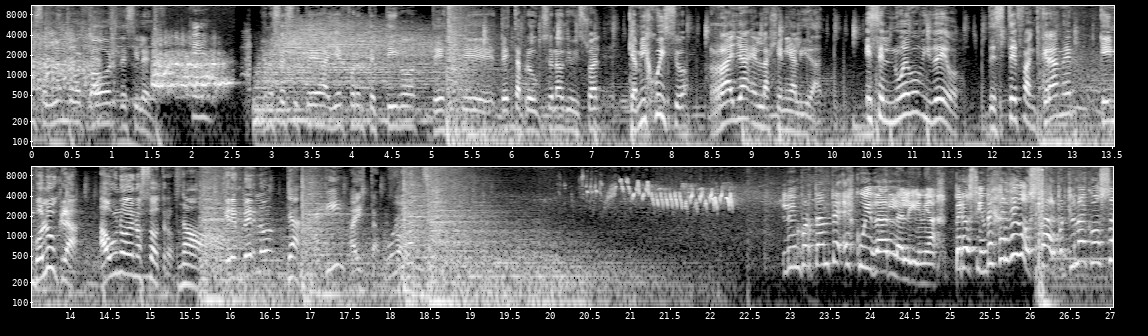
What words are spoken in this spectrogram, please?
Un segundo, por favor, de silencio. ¿Qué? Yo no sé si ustedes ayer fueron testigos de, este, de esta producción audiovisual que a mi juicio raya en la genialidad. Es el nuevo video de Stefan Kramer que involucra a uno de nosotros. No. ¿Quieren verlo? Ya. ¿Aquí? Ahí está. por favor. Importante es cuidar la línea, pero sin dejar de gozar, porque una cosa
